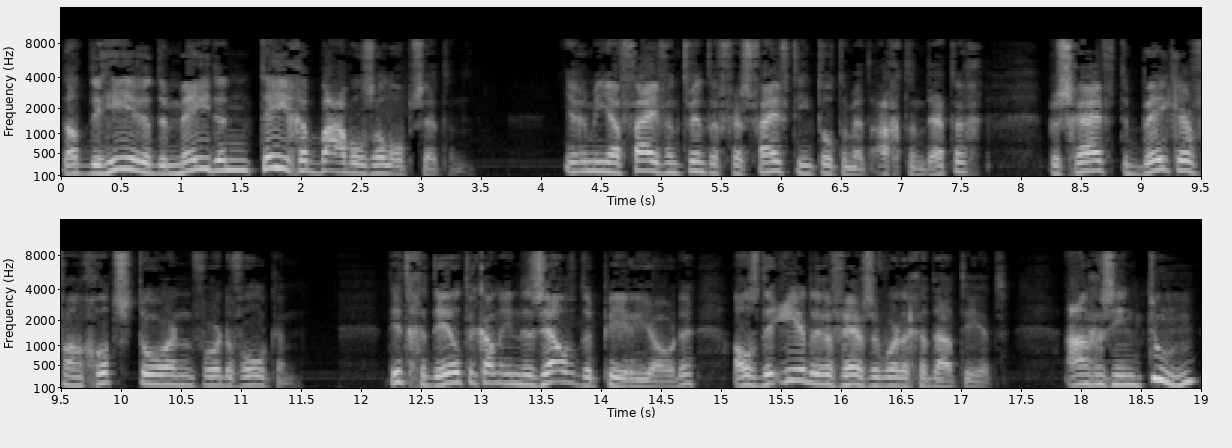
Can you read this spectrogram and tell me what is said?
dat de Heere de Meden tegen Babel zal opzetten. Jeremia 25 vers 15 tot en met 38 beschrijft de beker van Gods toorn voor de volken. Dit gedeelte kan in dezelfde periode als de eerdere verzen worden gedateerd, aangezien toen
